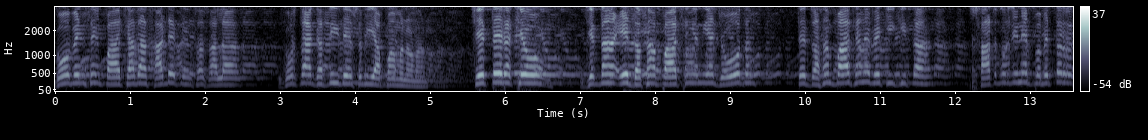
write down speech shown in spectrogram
ਗੋਬਿੰਦ ਸਿੰਘ ਪਾਤਸ਼ਾਹ ਦਾ 350 ਸਾਲਾ ਗੁਰਤਾ ਗੱਦੀ ਦਿਵਸ ਵੀ ਆਪਾਂ ਮਨਾਉਣਾ। ਚੇਤੇ ਰੱਖਿਓ, ਜਿੱਦਾਂ ਇਹ ਦਸਾਂ ਪਾਤਸ਼ਾਹੀਆਂ ਦੀਆਂ ਜੋਤ ਤੇ ਦਸਾਂ ਪਾਤਸ਼ਾਹ ਨੇ ਫਿਰ ਕੀ ਕੀਤਾ? ਸਤਿਗੁਰੂ ਜੀ ਨੇ ਪਵਿੱਤਰ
